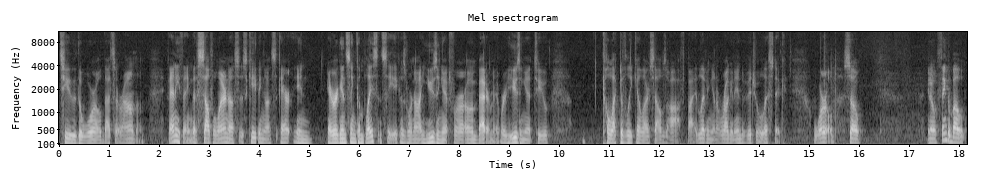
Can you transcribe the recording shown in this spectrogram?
to the world that's around them? If anything, this self awareness is keeping us in arrogance and complacency because we're not using it for our own betterment. We're using it to collectively kill ourselves off by living in a rugged individualistic world. So, you know, think about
